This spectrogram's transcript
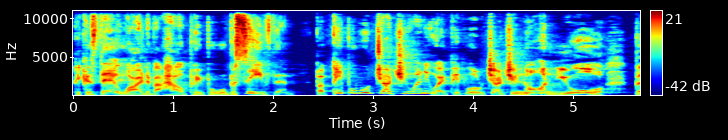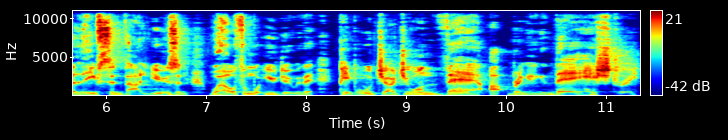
because they're worried about how people will perceive them. But people will judge you anyway. People will judge you not on your beliefs and values and wealth and what you do with it. People will judge you on their upbringing and their history.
